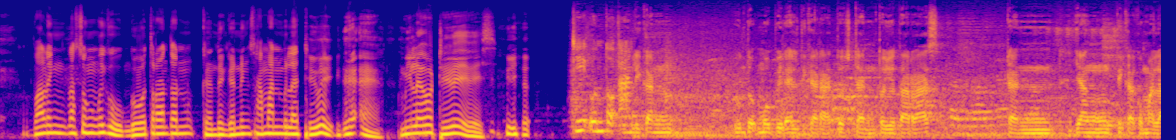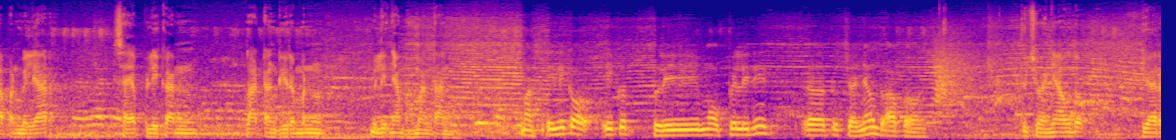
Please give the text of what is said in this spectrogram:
Paling langsung iku nggawa tronton gandeng-gandeng saman milah dhewe. Heeh. Mileo dhewe wis. Iya. Jadi untuk belikan untuk mobil L300 dan Toyota Rush dan yang 3,8 miliar saya belikan ladang di Remen miliknya Mbah Mantan. Mas ini kok ikut beli mobil ini eh, tujuannya untuk apa? Tujuannya untuk biar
